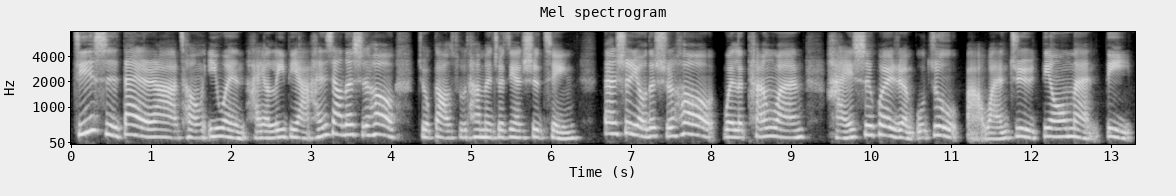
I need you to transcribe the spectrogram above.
即使戴尔啊，从伊文还有莉迪亚很小的时候就告诉他们这件事情，但是有的时候为了贪玩，还是会忍不住把玩具丢满地。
